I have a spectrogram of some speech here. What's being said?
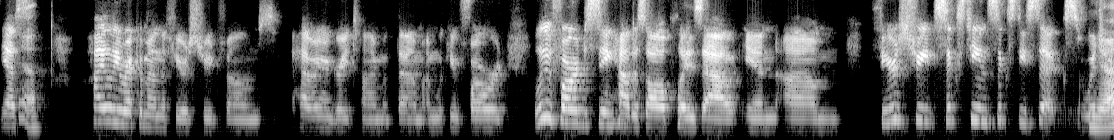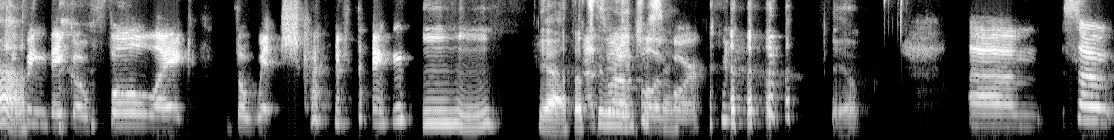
yes. Yeah. Highly recommend the fear street films having a great time with them i'm looking forward looking forward to seeing how this all plays out in um, fear street 1666 which Yeah. i'm hoping they go full like the witch kind of thing Mm-hmm. Yeah, that's, that's, gonna what be i'm pulling interesting. for Yep. um, so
